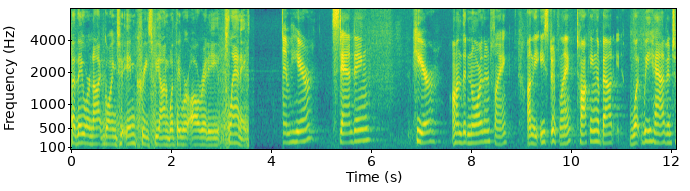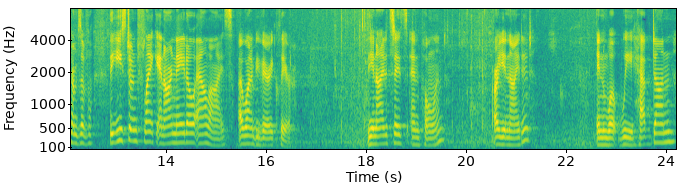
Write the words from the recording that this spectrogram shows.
that they were not going to increase beyond what they were already planning. I'm here, standing here on the northern flank, on the eastern flank, talking about what we have in terms of the eastern flank and our NATO allies. I want to be very clear. The United States and Poland are united in what we have done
